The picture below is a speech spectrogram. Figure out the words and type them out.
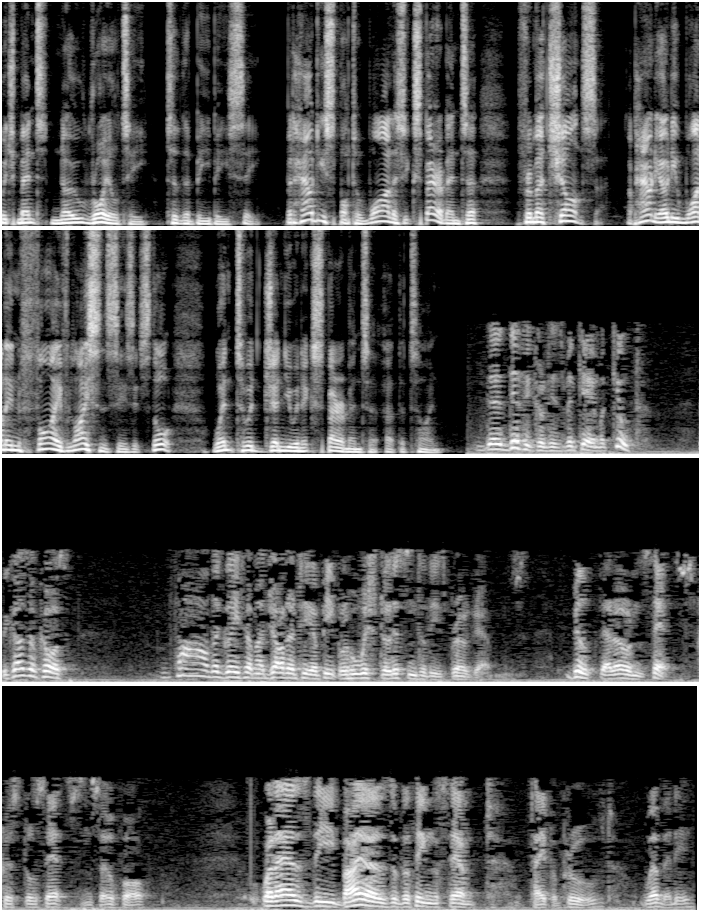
which meant no royalty to the BBC. But how do you spot a wireless experimenter from a chancer? Apparently, only one in five licenses, it's thought, went to a genuine experimenter at the time. The difficulties became acute because, of course, far the greater majority of people who wished to listen to these programs built their own sets, crystal sets and so forth, whereas the buyers of the things stamped type approved were very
